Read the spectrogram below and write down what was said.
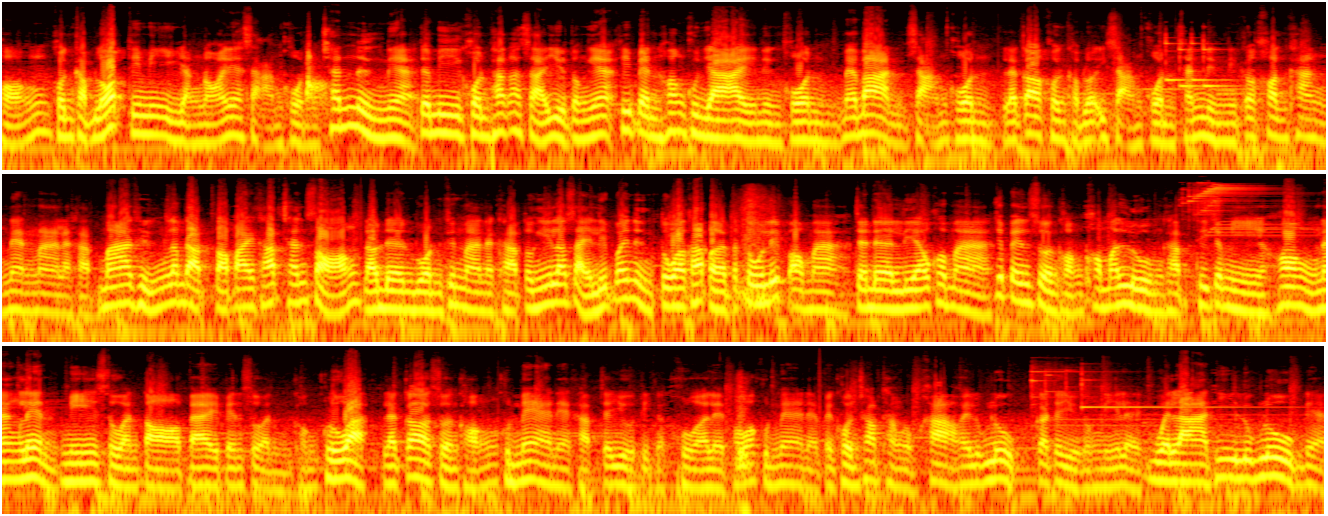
ของคนขับรถที่มีอีกอย่างน้อยเนี่ยสามคน ชั้นหนึ่งเนี่ยจะมีคนพักอาศัยอยู่ตรงเนี้ยที่เป็นห้องคุณยาย 1 คน แม่บ้าน 3 คน แล้วก็คนขับรถอีก 3 คน ชั้นหนึ่งนี่ก็ค่อนข้างแน่นมากแล้วครับมาถึงลำดับต่อไปครับชั้น 2 เราเดินวนขึ้นมานะครับตรงนี้เราใส่ลิฟต์ไว้ 1 ตัวครับเปิดประตูลิฟต์ออกมา จะเดินเลี้ยวเข้ามา จะเป็นส่วนของ common room ครับที่จะมีห้องนั่งเล่น มีส่วนต่อไปเป็นส่วนของครัว แล้วก็ส่วนของคุณแม่เนี่ยครับจะอยู่ติดกับครัวเลยเพราะว่าคุณแม่เนี่ยเป็นคนชอบทำกับข้าวให้ลูกๆ ก็จะอยู่ตรงนี้เลย เวลาที่ลูกๆเนี่ย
